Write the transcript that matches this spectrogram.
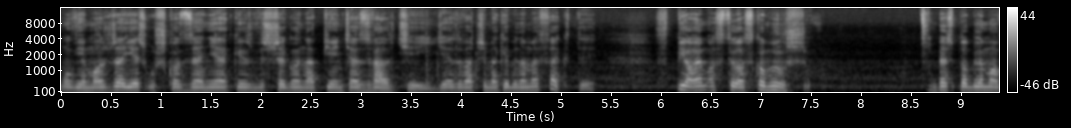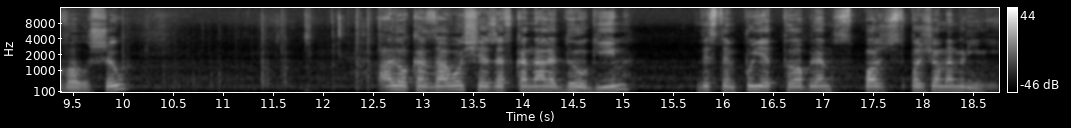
Mówię, może jest uszkodzenie jakiegoś wyższego napięcia, zwarcie idzie, zobaczymy jakie będą efekty. Wpiąłem, oscyloskop ruszył bezproblemowo ruszył. Ale okazało się, że w kanale drugim występuje problem z, z poziomem linii.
